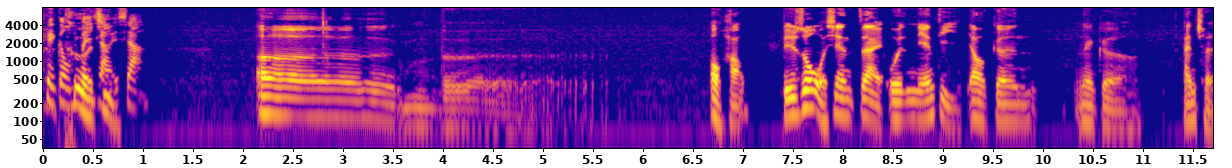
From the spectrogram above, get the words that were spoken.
可以跟我们分享一下。呃，哦，好，比如说我现在我年底要跟那个安晨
